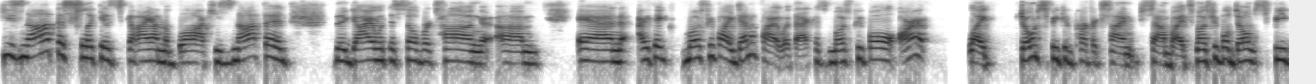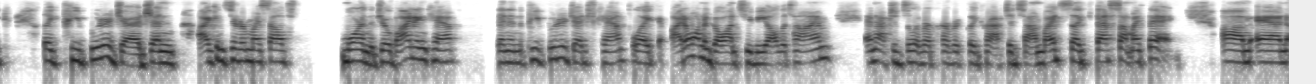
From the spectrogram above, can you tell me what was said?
He's not the slickest guy on the block. He's not the the guy with the silver tongue. Um, and I think most people identify with that because most people aren't like don't speak in perfect sound sound bites. Most people don't speak like Pete Buttigieg, and I consider myself more in the Joe Biden camp than in the Pete Buttigieg camp. Like, I don't want to go on TV all the time and have to deliver perfectly crafted sound bites. Like, that's not my thing. Um, and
